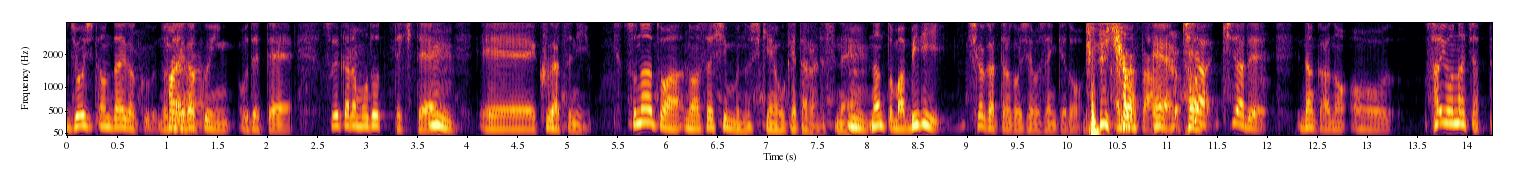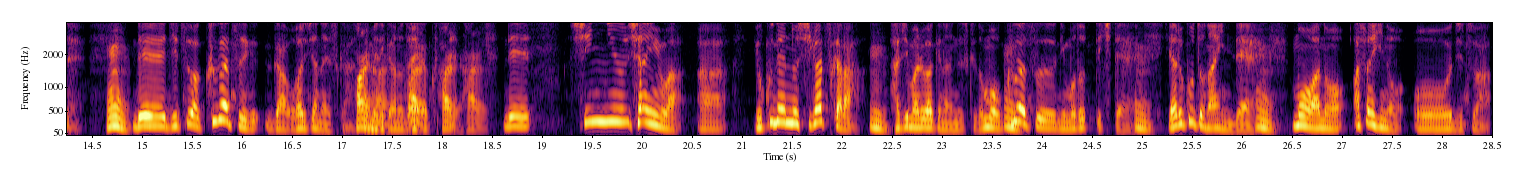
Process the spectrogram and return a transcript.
ジョージタウン大学の大学院を出て、はいはい、それから戻ってきて、うん、えー、9月にその後はあの朝日新聞の試験を受けたらですね、うん、なんとまあビリ近かったのかもしれませんけどええ、記者記者でなんかあの採用になっちゃって、うん、で実は9月が終わりじゃないですか、はいはい、アメリカの大学って。はいはいはい、で新入社員はあ翌年の4月から始まるわけなんですけども、うん、9月に戻ってきてやることないんで、うん、もうあの朝日の実は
